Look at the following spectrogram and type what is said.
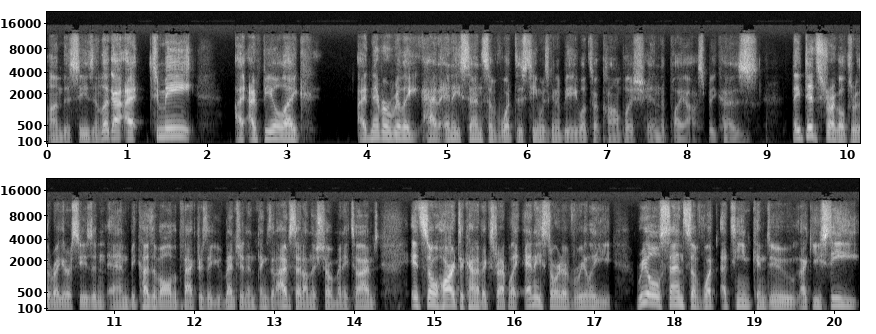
on this season. Look, I, I to me, I, I feel like I never really had any sense of what this team was going to be able to accomplish in the playoffs because they did struggle through the regular season. And because of all the factors that you've mentioned and things that I've said on this show many times, it's so hard to kind of extrapolate any sort of really real sense of what a team can do. Like you see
